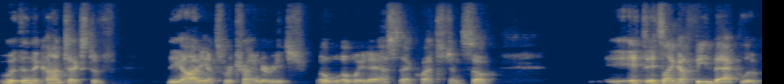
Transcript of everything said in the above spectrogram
within the context of the audience we're trying to reach, a, a way to ask that question. So it, it's like a feedback loop.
